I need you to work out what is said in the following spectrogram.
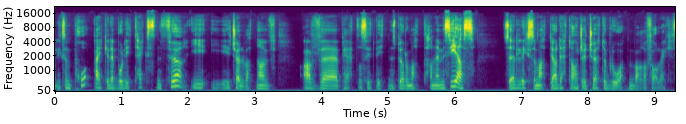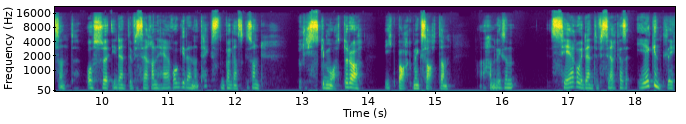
liksom påpeker det både i teksten før, i, i kjølvannet av, av eh, sitt vitnesbyrd om at han er Messias, så er det liksom at ja, dette har ikke kjøtt og blod åpenbare for deg. sant? Og så identifiserer han her òg i denne teksten på en ganske sånn bryske måte, da. Vik bak meg, Satan. Han liksom ser og identifiserer hva som egentlig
